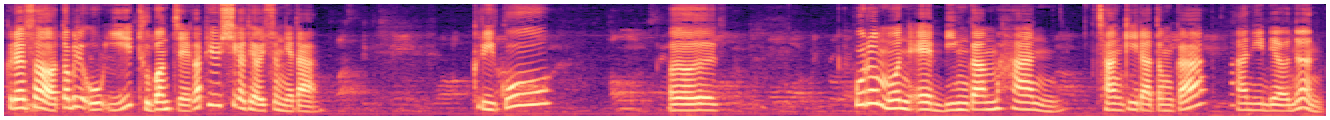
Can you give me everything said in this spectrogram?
그래서 WOE 두 번째가 PUC가 되어 있습니다. 그리고 어, 호르몬에 민감한 장기라던가 아니면은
